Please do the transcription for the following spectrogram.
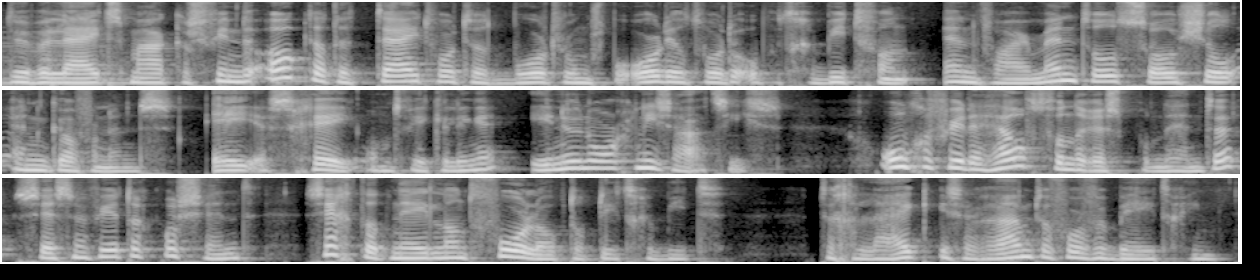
De beleidsmakers vinden ook dat het tijd wordt dat boardrooms beoordeeld worden op het gebied van environmental, social en governance, ESG-ontwikkelingen in hun organisaties. Ongeveer de helft van de respondenten, 46%, zegt dat Nederland voorloopt op dit gebied. Tegelijk is er ruimte voor verbetering.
